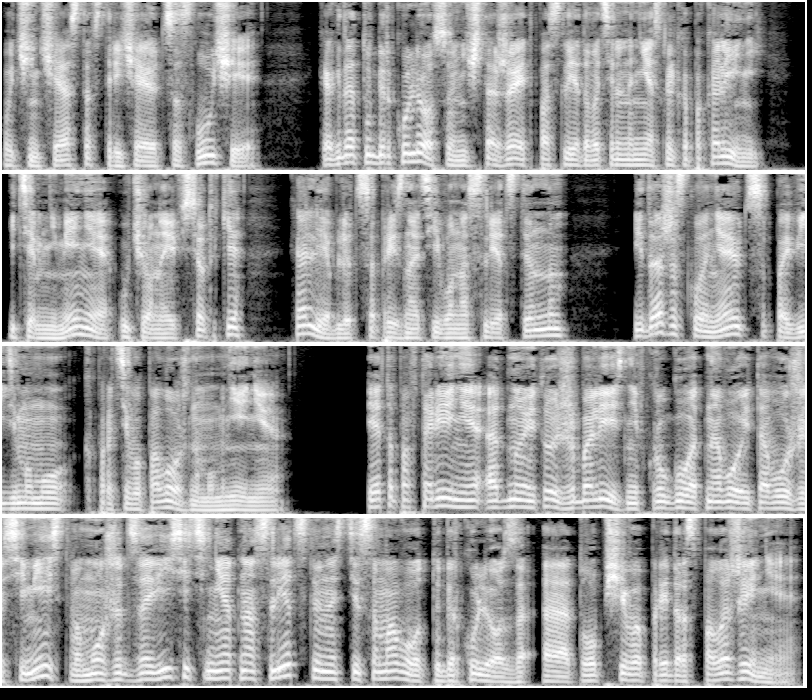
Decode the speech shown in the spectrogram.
Очень часто встречаются случаи, когда туберкулез уничтожает последовательно несколько поколений, и тем не менее ученые все-таки колеблются признать его наследственным – и даже склоняются, по-видимому, к противоположному мнению. Это повторение одной и той же болезни в кругу одного и того же семейства может зависеть не от наследственности самого туберкулеза, а от общего предрасположения,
